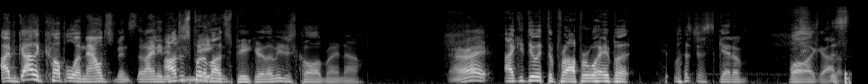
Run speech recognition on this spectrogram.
I've got a couple announcements that I need. I'll to just put him make. on speaker. Let me just call him right now. All right. I could do it the proper way, but let's just get him while I got This, him.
